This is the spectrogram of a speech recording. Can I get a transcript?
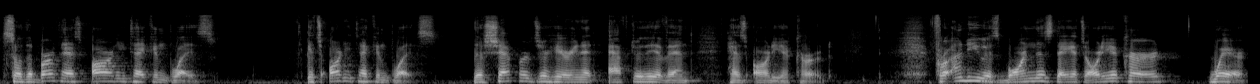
So the birth has already taken place. It's already taken place. The shepherds are hearing it after the event has already occurred. For unto you is born this day, it's already occurred. Where?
